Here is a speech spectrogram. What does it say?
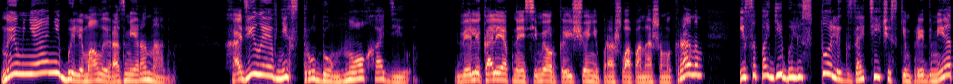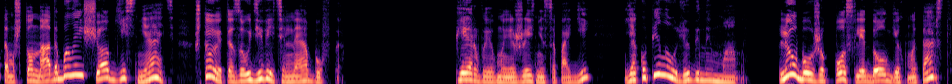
но и мне они были малы размера на два. Ходила я в них с трудом, но ходила. Великолепная семерка еще не прошла по нашим экранам, и сапоги были столь экзотическим предметом, что надо было еще объяснять, что это за удивительная обувка. Первые в моей жизни сапоги я купила у Любиной мамы. Люба уже после долгих мытарств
